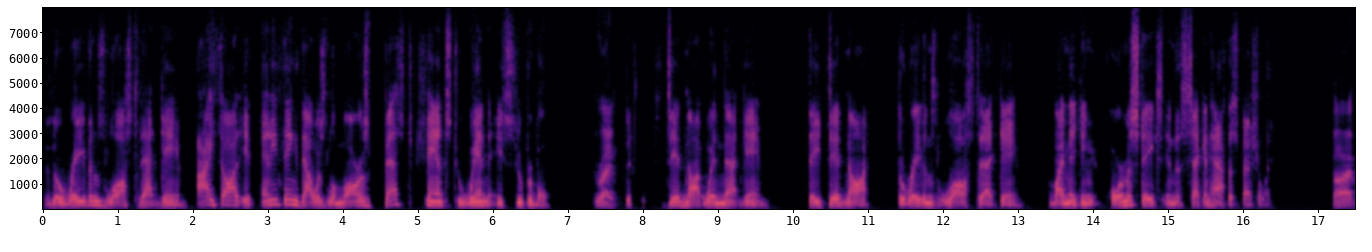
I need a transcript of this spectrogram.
The Ravens lost that game. I thought, if anything, that was Lamar's best chance to win a Super Bowl. Right. The Chiefs did not win that game. They did not. The Ravens lost that game by making poor mistakes in the second half, especially. All right.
